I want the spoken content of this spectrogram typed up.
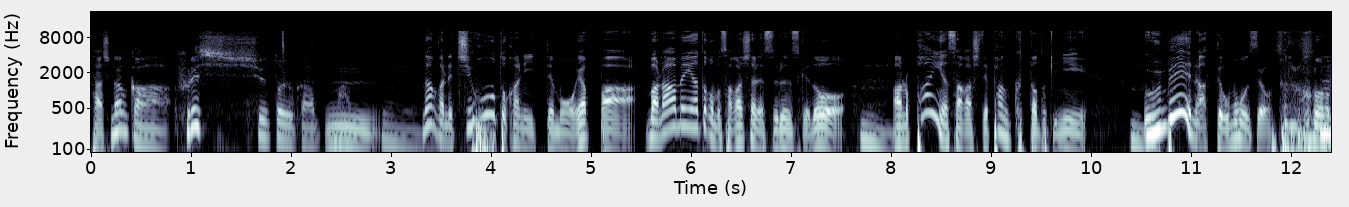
確かになん。か、フレッシュというか、まあうんうんなんかね、地方とかに行っても、やっぱ、まあラーメン屋とかも探したりはするんですけど、うんあの、パン屋探してパン食った時に、うめえなって思うんですよ。その、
